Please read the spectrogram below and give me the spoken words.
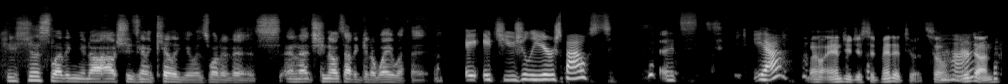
She's just letting you know how she's going to kill you, is what it is, and that she knows how to get away with it. It, it's usually your spouse. It's yeah. well, and you just admitted to it, so Uh-huh. you're done.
